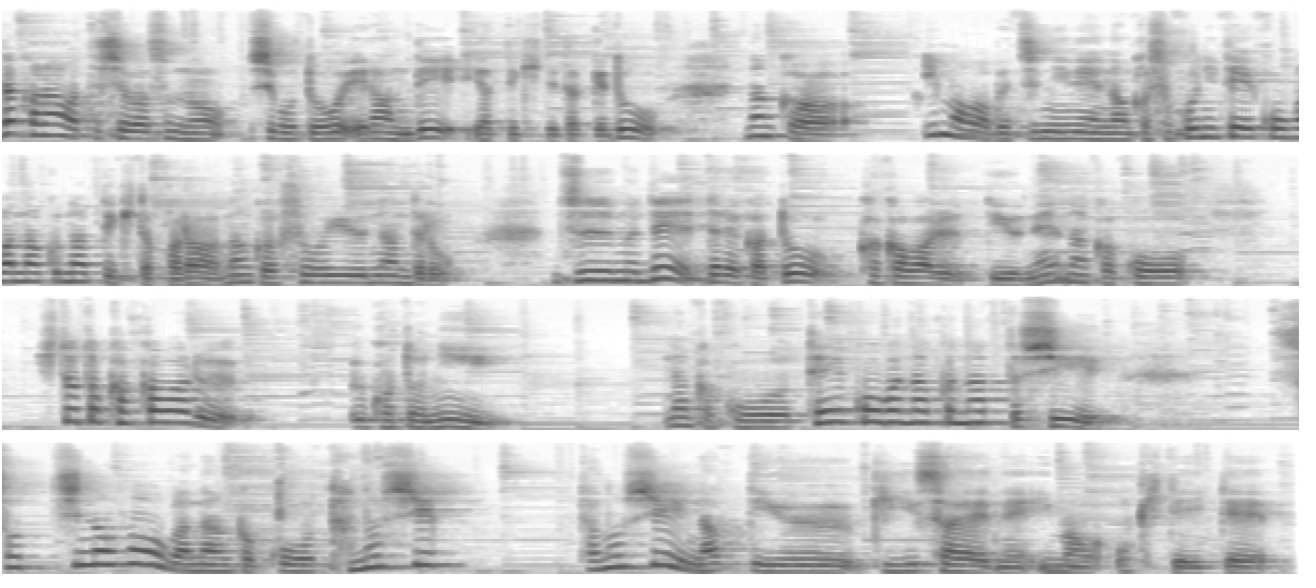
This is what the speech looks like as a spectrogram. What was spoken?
だから私はその仕事を選んでやってきてたけどなんか今は別にねなんかそこに抵抗がなくなってきたからなんかそういうなんだろう Zoom で誰かと関わるっていうねなんかこう人と関わることになんかこう抵抗がなくなったしそっちの方がなんかこう楽しい楽しいなっていう気さえね今起きていて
